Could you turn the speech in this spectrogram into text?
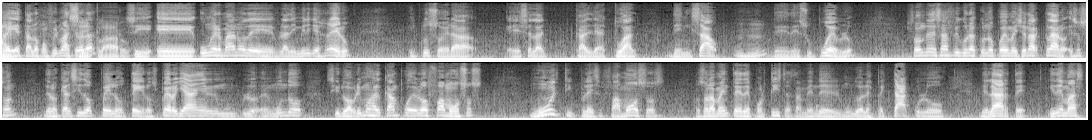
ahí, está, lo confirmaste, sí, claro. Sí, un hermano de Vladimir Guerrero, incluso era, es el alcalde actual de Nizao, de, su pueblo. Son de esas figuras que uno puede mencionar. Claro, esos son de los que han sido peloteros, pero ya en el, mundo, si lo abrimos al campo de los famosos, múltiples famosos, no solamente deportistas, también del mundo del espectáculo, del arte y demás,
